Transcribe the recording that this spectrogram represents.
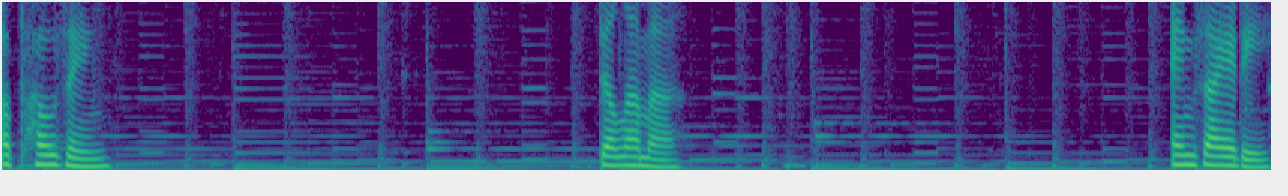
Opposing. Dilemma. Anxiety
